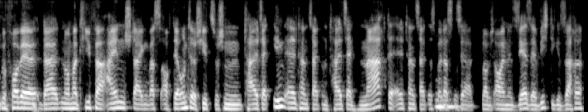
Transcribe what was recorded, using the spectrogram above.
Bevor wir da nochmal tiefer einsteigen, was auch der Unterschied zwischen Teilzeit in Elternzeit und Teilzeit nach der Elternzeit ist, weil das ist ja, mhm. glaube ich, auch eine sehr, sehr wichtige Sache.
